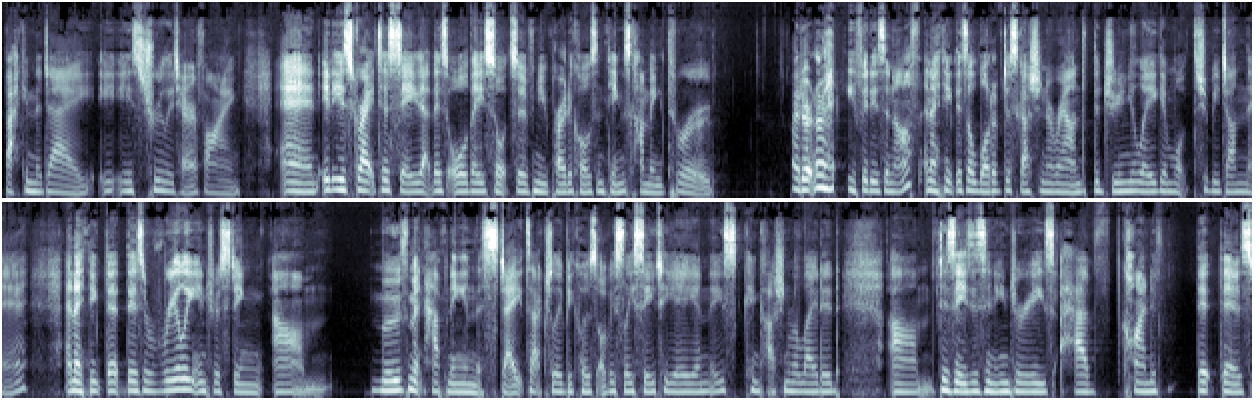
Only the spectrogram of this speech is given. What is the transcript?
back in the day i- is truly terrifying. And it is great to see that there's all these sorts of new protocols and things coming through. I don't know if it is enough. And I think there's a lot of discussion around the junior league and what should be done there. And I think that there's a really interesting um, movement happening in the States actually, because obviously CTE and these concussion related um, diseases and injuries have kind of, there's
